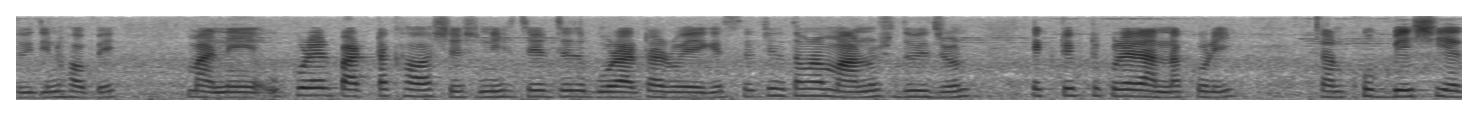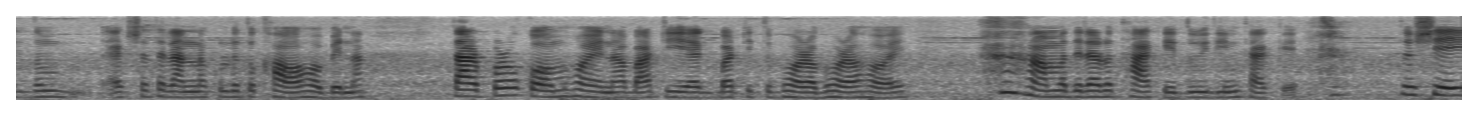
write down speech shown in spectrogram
দুই দিন হবে। মানে উপরের পাটটা খাওয়া শেষ, নিচের যে গোড়াটা রয়ে গেছে, যেহেতু আমরা মানুষ দুইজন, একটু একটু করে রান্না করি। কারণ খুব বেশি একদম একসাথে রান্না করলে তো খাওয়া হবে না। তারপরও কম হয় না, বাটি, এক বাটি তো ভরা ভরা হয়। আমাদের আরও থাকে, দুই দিন থাকে। তো সেই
